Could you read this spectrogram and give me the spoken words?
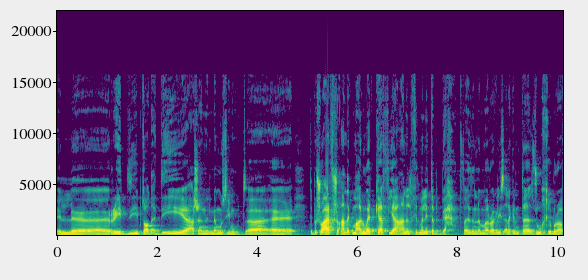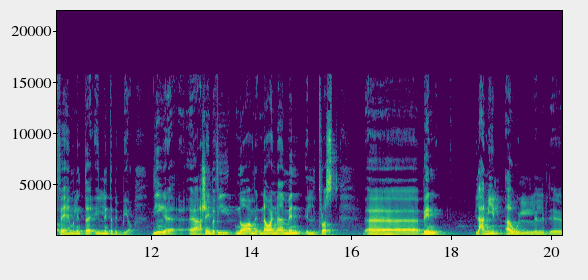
ال Raid دي بتقعد قد إيه عشان الناموس يموت؟ آه آه تبقى شو عارف شو عندك معلومات كافية عن الخدمة اللي أنت بتبيعها. فلما الراجل يسألك أنت ذو خبرة فاهم اللي أنت إيه اللي أنت بتبيعه. دي آه عشان يبقى في نوع من نوعا ما من ال trust بين العميل أو اللي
